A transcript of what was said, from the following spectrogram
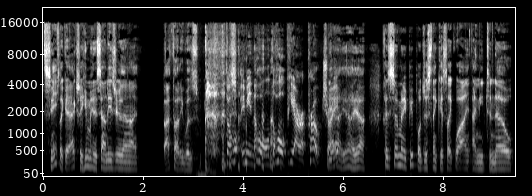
Seems like it, actually he made it sound easier than I I thought he was. The whole, I mean, the whole the whole PR approach, right? Yeah, yeah, yeah. Because so many people just think it's like, well, I, I need to know,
